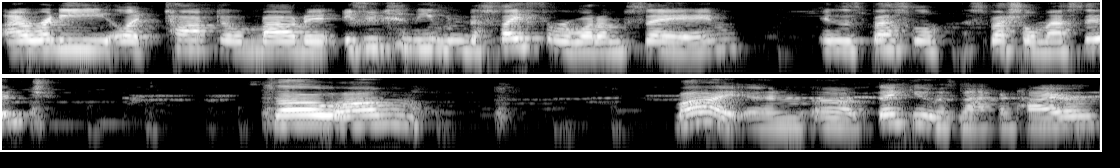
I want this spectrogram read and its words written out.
I already like talked about it if you can even decipher what I'm saying in the special special message. So um bye and uh, thank you, Miss McIntyre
